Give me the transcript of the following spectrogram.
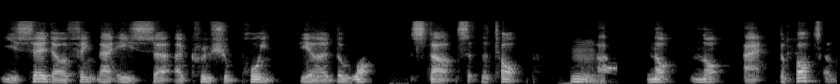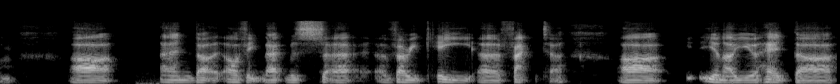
you said. I think that is uh, a crucial point. You know, the what starts at the top, hmm. uh, not not at the bottom. Uh, and uh, I think that was uh, a very key uh, factor. Uh, you know, you had uh,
